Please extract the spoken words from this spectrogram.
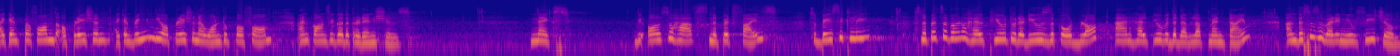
I can perform the operation. I can bring in the operation I want to perform and configure the credentials. Next, we also have snippet files. So basically, Snippets are going to help you to reduce the code block and help you with the development time. And this is a very new feature.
